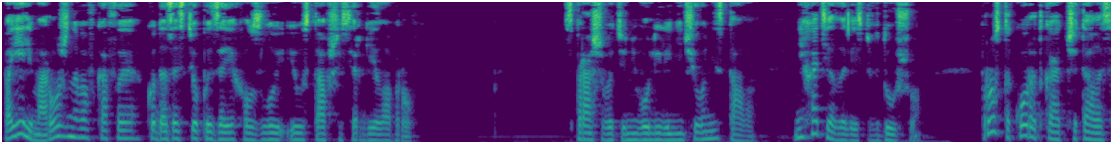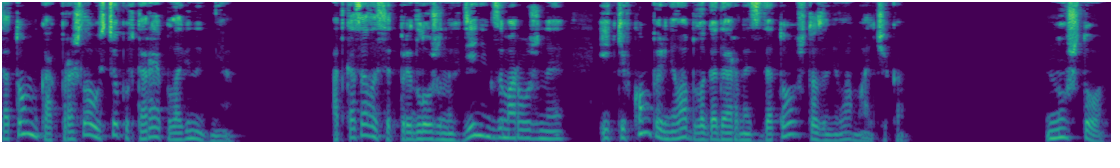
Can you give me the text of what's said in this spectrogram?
поели мороженого в кафе, куда за Степой заехал злой и уставший Сергей Лавров. Спрашивать у него Лили ничего не стала, не хотела лезть в душу. Просто коротко отчиталась о том, как прошла у Степы вторая половина дня. Отказалась от предложенных денег за мороженое и кивком приняла благодарность за то, что заняла мальчика. «Ну что,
